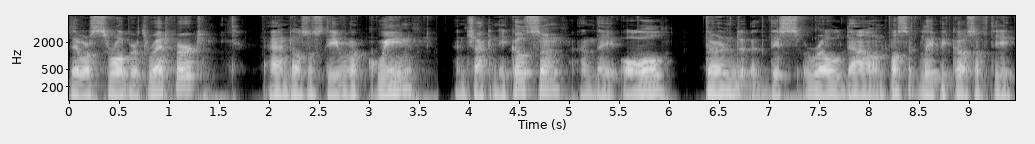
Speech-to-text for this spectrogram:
there was Robert Redford and also Steve McQueen and Jack Nicholson, and they all turned this role down, possibly because of the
